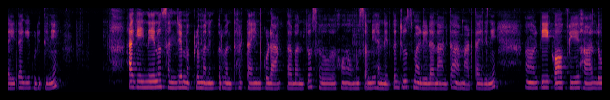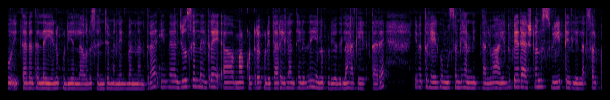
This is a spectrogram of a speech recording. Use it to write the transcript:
ಲೈಟಾಗಿ ಕುಡಿತೀನಿ. ಹಾಗೆ ಇನ್ನೇನು ಸಂಜೆ ಮಕ್ಕಳು ಮನೆಗೆ ಬರುವಂತಹ ಟೈಮ್ ಕೂಡ ಆಗ್ತಾ ಬಂತು. ಸೊ ಮೂಸಂಬಿ ಹಣ್ಣಿತ್ತು. ಜ್ಯೂಸ್ ಮಾಡಿಡೋಣ ಅಂತ ಮಾಡ್ತಾಯಿದ್ದೀನಿ ಟೀ, ಕಾಫಿ, ಹಾಲು ಈ ಥರದ್ದೆಲ್ಲ ಏನು ಕುಡಿಯಲ್ಲ ಅವರು ಸಂಜೆ ಮನೆಗೆ ಬಂದ ನಂತರ. ಈಗ ಜ್ಯೂಸ್ ಎಲ್ಲ ಇದ್ದರೆ ಮಾಡಿಕೊಟ್ರೆ ಕುಡಿತಾರೆ, ಇಲ್ಲ ಅಂತ ಹೇಳಿದರೆ ಏನು ಕುಡಿಯೋದಿಲ್ಲ, ಹಾಗೆ ಇರ್ತಾರೆ ಇವತ್ತು ಹೇಗೂ ಮೂಸಂಬಿ ಹಣ್ಣಿತ್ತಲ್ವಾ ಇದು ಬೇರೆ ಅಷ್ಟೊಂದು ಸ್ವೀಟ್ ಇರಲಿಲ್ಲ. ಸ್ವಲ್ಪ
